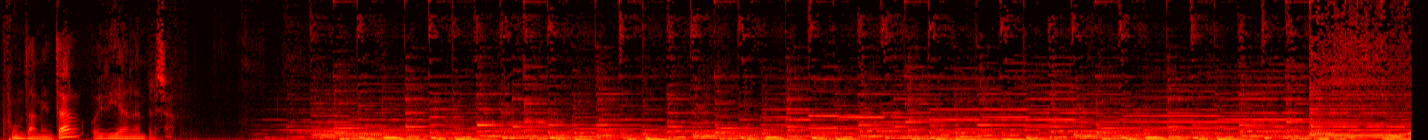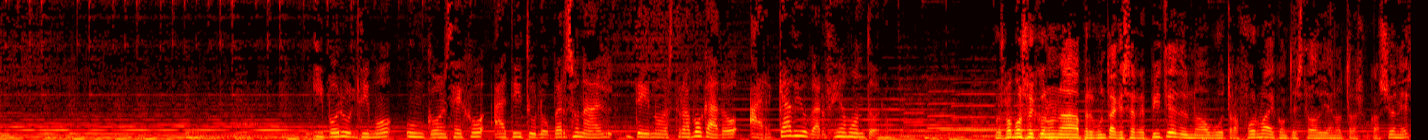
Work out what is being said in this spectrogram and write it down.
fundamental hoy día en la empresa. Y por último, un consejo a título personal de nuestro abogado Arcadio García Montoro. Pues vamos hoy con una pregunta que se repite de una u otra forma, he contestado ya en otras ocasiones,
